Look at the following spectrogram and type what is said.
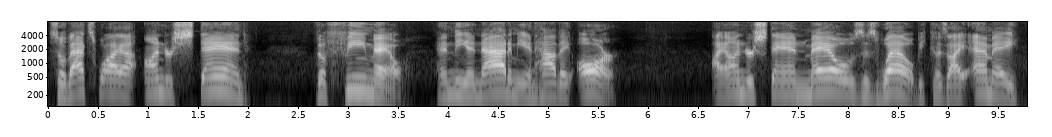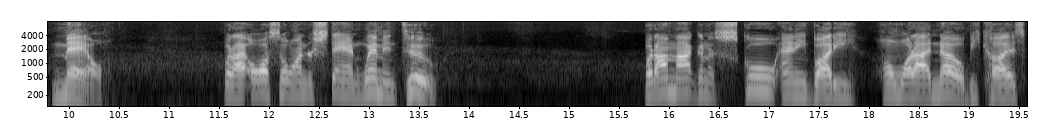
So that's why I understand the female and the anatomy and how they are. I understand males as well because I am a male. But I also understand women too. But I'm not going to school anybody on what I know because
